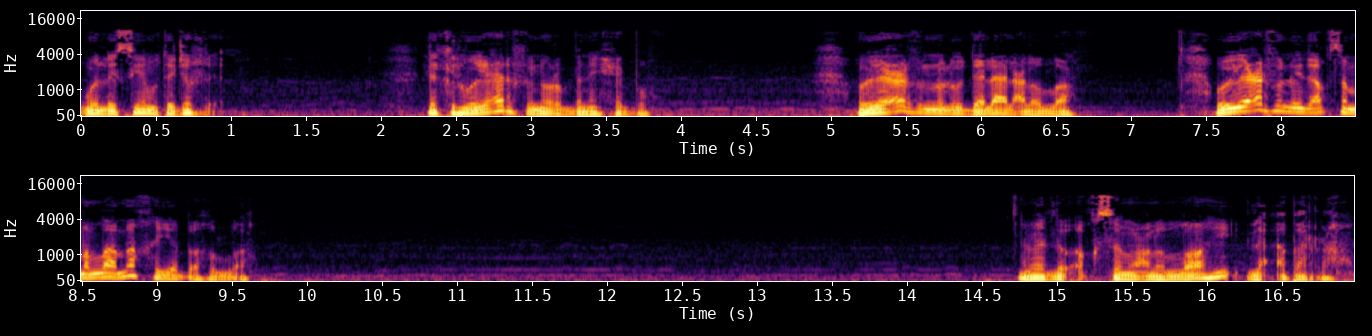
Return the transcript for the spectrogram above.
ولا يصير متجرئ لكن هو يعرف أنه ربنا يحبه. ويعرف أنه له دلال على الله. ويعرف أنه إذا أقسم الله ما خيبه الله. لو أقسموا على الله لأبرهم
